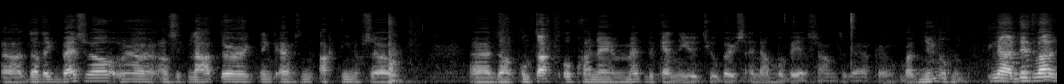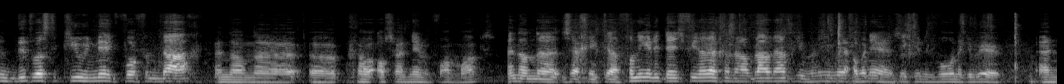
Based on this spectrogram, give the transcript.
eh, dat ik best wel, eh, als ik later, ik denk ergens in 18 of zo, eh, dan contact op ga nemen met bekende YouTubers en dan proberen samen te werken. Maar nu nog niet. Nou, dit, wa dit was de Q&A voor vandaag. En dan gaan we afscheid nemen van Max. En dan zeg ik, vonden jullie deze video leuk? Ga nou een blauw duimpje, abonneren. Dan zie ik jullie de volgende keer weer. En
